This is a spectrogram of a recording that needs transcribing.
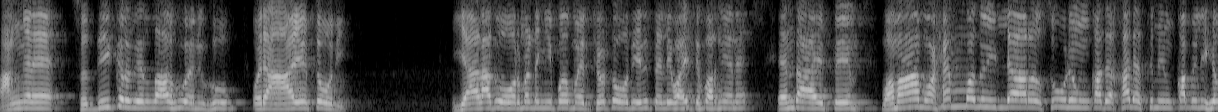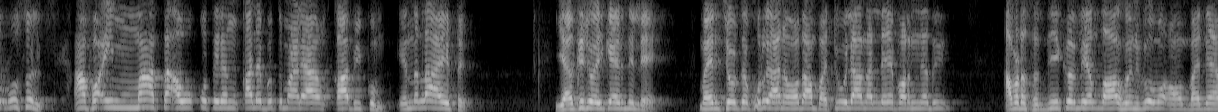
അങ്ങനെ സിദ്ദീഖ് അലി അള്ളാഹു അനുഹു ഒരായത്തോതി ഇയാൾ അത് ഓർമ്മ ഉണ്ടെങ്കിൽ ഇപ്പൊ മരിച്ചോട്ട് ഓതിയതിന് തെളിവായിട്ട് പറഞ്ഞേനെ. എന്തായത് വമാ മുഹമ്മദുൻ ഇല്ലാ റസൂലുൻ ഖദ് ഖലസ് മിൻ ഖബ്ലിഹി റുസുൽ. അഫ ഇമ്മാത ഔ ഖുതിലൻ ഖലബതും അലാ ഖാബിക്കും. എന്നുള്ള ആയത്ത്. ഇയാൾക്ക് ചോദിക്കായിരുന്നില്ലേ? മരിച്ചോട്ട് ഖുർആൻ ഓതാൻ പറ്റൂല എന്നല്ലേ പറഞ്ഞത്? അവിടെ സിദ്ദീഖ് അലി അള്ളാഹുനു പിന്നെ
